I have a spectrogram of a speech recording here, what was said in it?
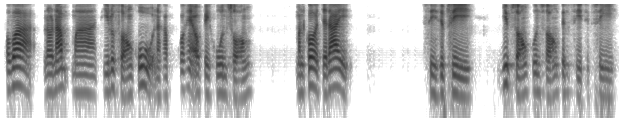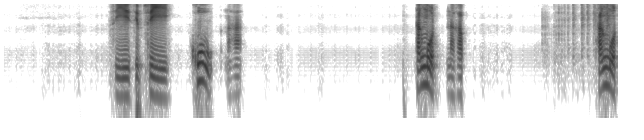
เพราะว่าเรานับมาทีละสองคู่นะครับ ก็ให้เอาไปคูณสองมันก็จะได้สี่สิบสี่ยี่สิบสองคูณสองเป็นสี่สิบสี่สี่สิบสี่คู่นะฮะทั้งหมดนะครับ ทั้งหมด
